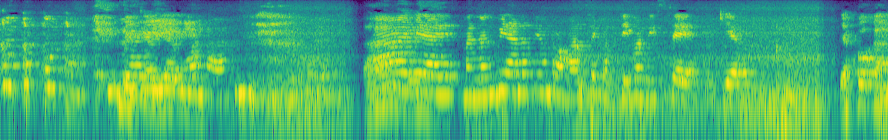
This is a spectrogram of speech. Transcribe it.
Me caía bien. Ay, mira, Manuel Miranda tiene un romance contigo, dice, te quiero. Ya cojan.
